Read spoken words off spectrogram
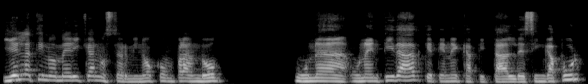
y en Latinoamérica nos terminó comprando una, una entidad que tiene capital de Singapur.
